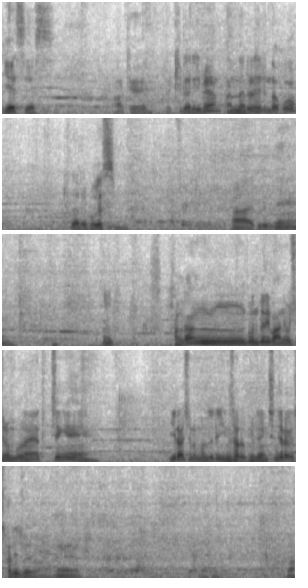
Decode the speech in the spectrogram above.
Yes, yes. 오케이. 자, 기다리면 안내를 해준다고 기다려 보겠습니다. 아, 굿이브닝. 관광분들이 많이 오시는 분의 특징이 일하시는 분들이 인사를 굉장히 친절하게 잘해줘요. 예. 와,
